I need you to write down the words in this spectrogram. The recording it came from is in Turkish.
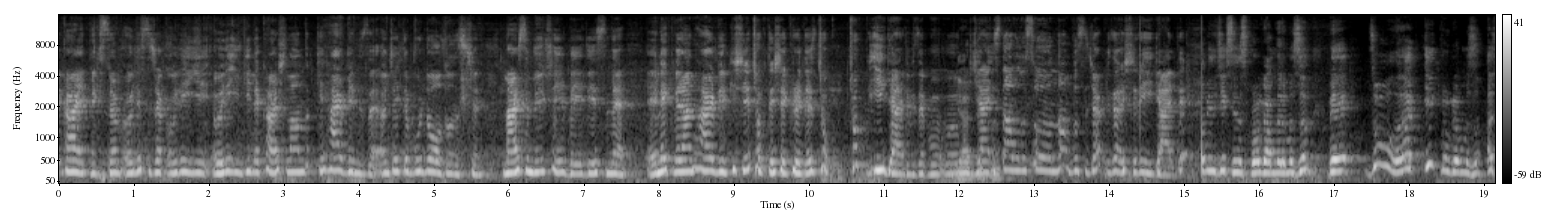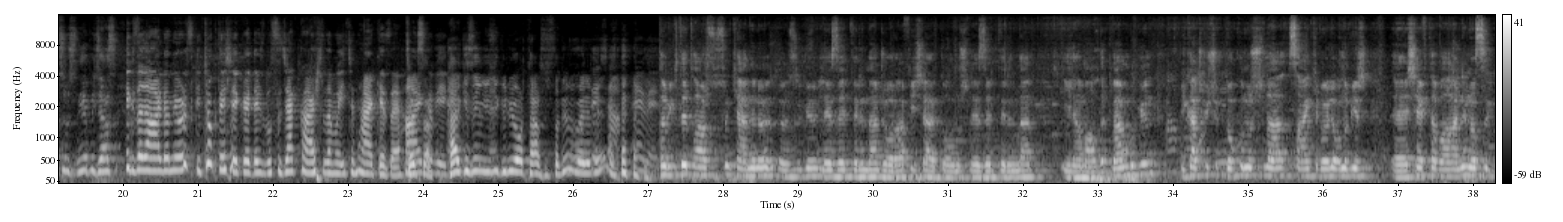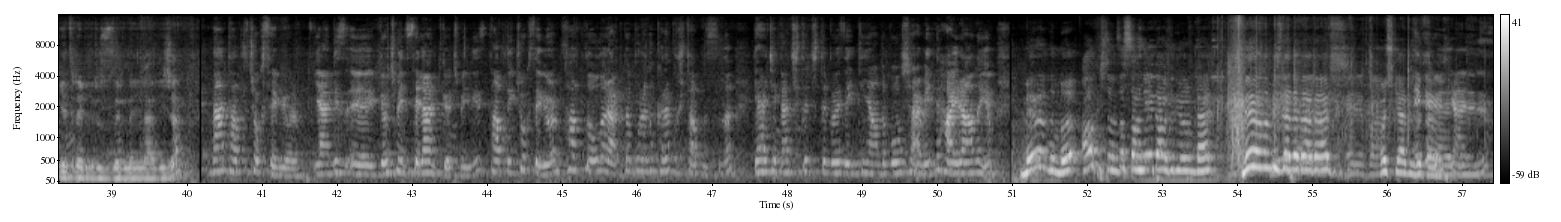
tekrar etmek istiyorum. Öyle sıcak, öyle iyi, öyle ilgiyle karşılandık ki her birinize. Öncelikle burada olduğunuz için Mersin Büyükşehir Belediyesi'ne emek veren her bir kişiye çok teşekkür ederiz. Çok çok iyi geldi bize bu. bu. Gerçekten. Yani İstanbul'un soğuğundan bu sıcak bize aşırı iyi geldi. Yapabileceksiniz programlarımızın ve doğal olarak ilk programımızın açılışını yapacağız. Ne güzel ağırlanıyoruz ki çok teşekkür ederiz bu sıcak karşılama için herkese. Harika bir Herkesin yüzü gülüyor Tarsus'ta değil mi böyle bir? Muhteşem. Evet. Tabii ki de Tarsus'un kendine öz- özgü lezzetlerinden, coğrafi işareti olmuş lezzetlerinden ilham aldık. Ben bugün birkaç küçük dokunuşla sanki böyle onu bir e, şef tabağı haline nasıl getirebiliriz üzerinden ilerleyeceğim. Ben tatlı çok seviyorum. Yani biz e, göçmeni, Selanik göçmeniyiz. Tatlıyı çok seviyorum. Tatlı olarak da buranın karakuş tatlısını gerçekten çıtır çıtır böyle zeytinyağında bol şerbetli hayranıyım. Meral Hanım'ı alkışlarınızla sahneye davet ediyorum ben. Meral Hanım bizlerle beraber. Hoş geldiniz efendim. Hoş geldiniz.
